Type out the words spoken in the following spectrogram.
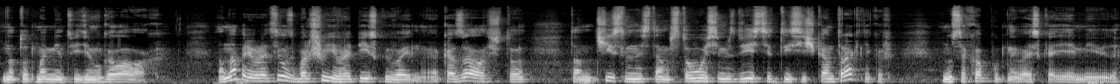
на тот момент, видимо, в головах, она превратилась в большую европейскую войну. И оказалось, что там численность там 180-200 тысяч контрактников, ну, сухопутные войска, я имею в виду,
